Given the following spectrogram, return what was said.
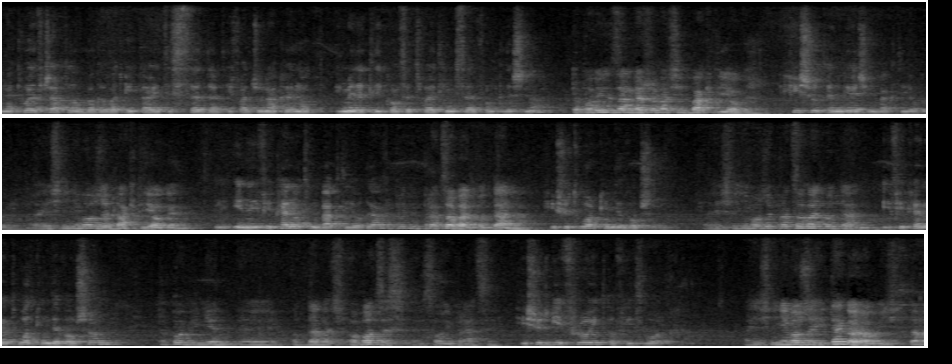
in a 12th chapter of Bhagavad Gita, it is said that if Arjuna cannot immediately concentrate himself on Krishna, to powinien zaangażować się w bhakti jogę. he should engage in Bhakti Yoga. A jeśli nie może bhakti jogę, And if he cannot in Bhakti Yoga, to powinien pracować w oddaniu. he should work in devotion. Jeśli nie może pracować w oddaniu, If he cannot work in devotion, to powinien e, oddawać owoce s- swojej pracy. he should give fruit of his work. A jeśli nie może i tego robić, to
